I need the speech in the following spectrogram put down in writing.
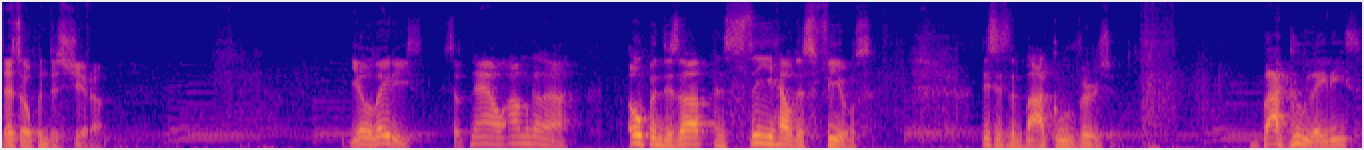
Let's open this shit up. Yo ladies, so now I'm gonna open this up and see how this feels. This is the Bagu version. Bagu ladies,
